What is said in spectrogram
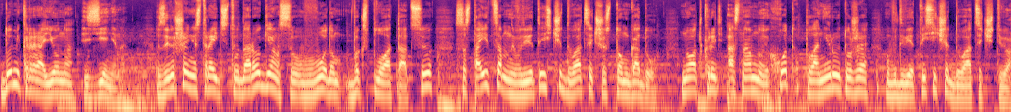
до микрорайона Зенина. Завершение строительства дороги с вводом в эксплуатацию состоится в 2026 году, но открыть основной ход планируют уже в 2024.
